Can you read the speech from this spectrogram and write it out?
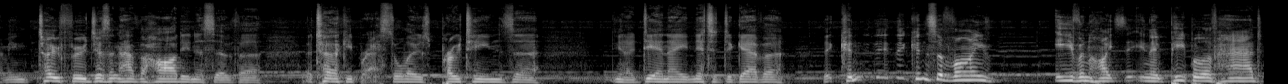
I mean, tofu doesn't have the hardiness of uh, a turkey breast. All those proteins, uh, you know, DNA knitted together that can that can survive even heights. You know, people have had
